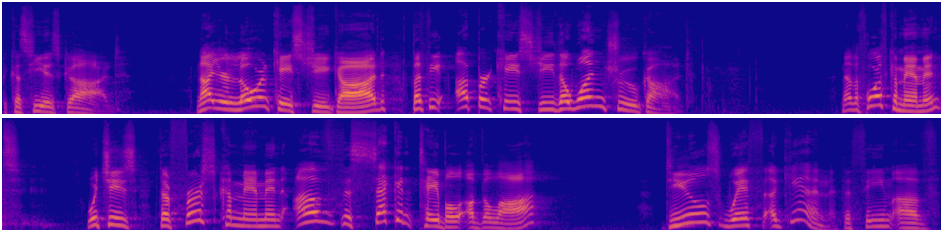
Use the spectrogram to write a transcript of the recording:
Because He is God. Not your lowercase g God, but the uppercase G, the one true God. Now, the fourth commandment, which is the first commandment of the second table of the law, deals with, again, the theme of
